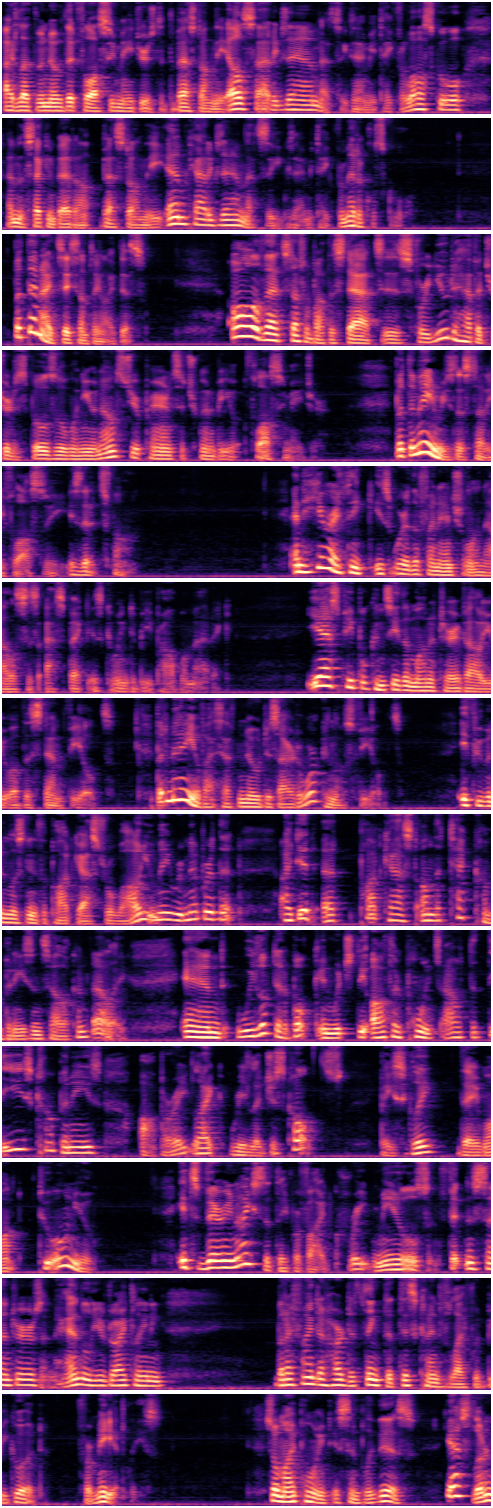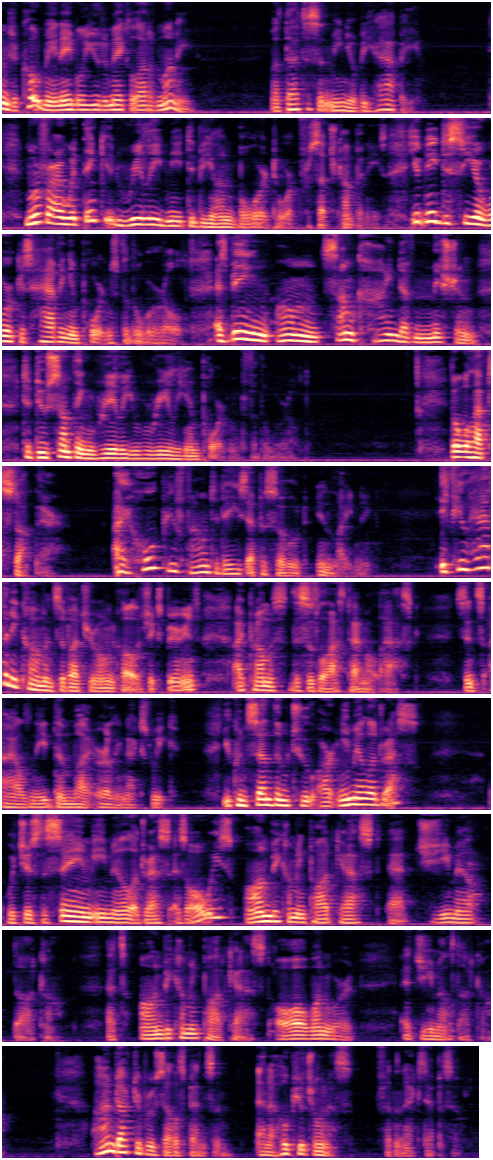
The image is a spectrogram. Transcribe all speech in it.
I'd let them know that philosophy majors did the best on the LSAT exam, that's the exam you take for law school, and the second uh, best on the MCAT exam, that's the exam you take for medical school. But then I'd say something like this All of that stuff about the stats is for you to have at your disposal when you announce to your parents that you're going to be a philosophy major. But the main reason to study philosophy is that it's fun. And here I think is where the financial analysis aspect is going to be problematic. Yes, people can see the monetary value of the STEM fields, but many of us have no desire to work in those fields. If you've been listening to the podcast for a while, you may remember that I did a podcast on the tech companies in Silicon Valley. And we looked at a book in which the author points out that these companies operate like religious cults. Basically, they want to own you. It's very nice that they provide great meals and fitness centers and handle your dry cleaning, but I find it hard to think that this kind of life would be good, for me at least. So my point is simply this. Yes, learning to code may enable you to make a lot of money, but that doesn't mean you'll be happy. Moreover, I would think you'd really need to be on board to work for such companies. You'd need to see your work as having importance for the world, as being on some kind of mission to do something really, really important for the world. But we'll have to stop there. I hope you found today's episode enlightening. If you have any comments about your own college experience, I promise this is the last time I'll ask, since I'll need them by early next week. You can send them to our email address, which is the same email address as always, onbecomingpodcast at gmail.com. That's onbecomingpodcast, all one word, at gmail.com. I'm Dr. Bruce Ellis Benson, and I hope you'll join us for the next episode.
